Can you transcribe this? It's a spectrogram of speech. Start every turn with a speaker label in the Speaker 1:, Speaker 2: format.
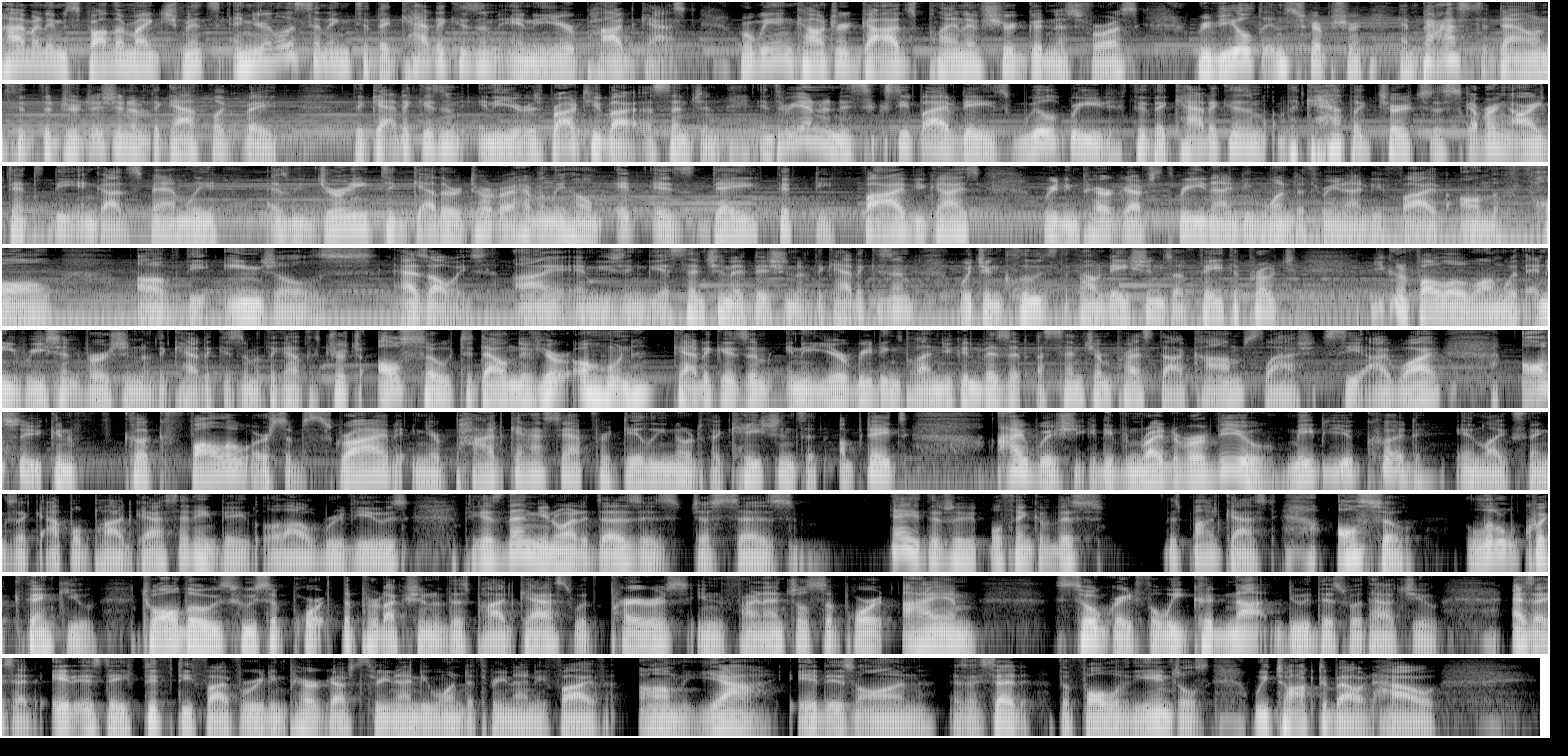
Speaker 1: Hi, my name is Father Mike Schmitz, and you're listening to the Catechism in a Year podcast, where we encounter God's plan of sheer goodness for us, revealed in Scripture and passed down through the tradition of the Catholic faith. The Catechism in a Year is brought to you by Ascension. In 365 days, we'll read through the Catechism of the Catholic Church, discovering our identity in God's family as we journey together toward our heavenly home. It is day 55, you guys, reading paragraphs 391 to 395 on the fall of the angels. As always, I am using the Ascension edition of the Catechism, which includes the Foundations of Faith approach. You can follow along with any recent version of the Catechism of the Catholic Church. Also, to download your own Catechism in a Year reading plan, you can visit ascensionpress.com/ciy. Also, you can click follow or subscribe in your podcast app for daily notifications and updates. I wish you could even write a review. Maybe you could in like things like Apple Podcasts. I think they allow reviews because then you know what it does is just says, "Hey, this is what people think of this this podcast." Also, a little quick thank you to all those who support the production of this podcast with prayers and financial support. I am so grateful. We could not do this without you. As I said, it is day 55. We're reading paragraphs 391 to 395. Um, yeah, it is on, as I said, the fall of the angels. We talked about how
